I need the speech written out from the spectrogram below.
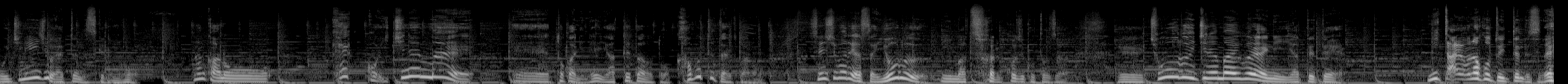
う1年以上やってるんですけどもなんかあの結構1年前えー、とかにねやってたのとかぶってたりとかの先週までやってた夜にまつわるこじことざ、えー、ちょうど1年前ぐらいにやってて似たようなこと言ってんですね。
